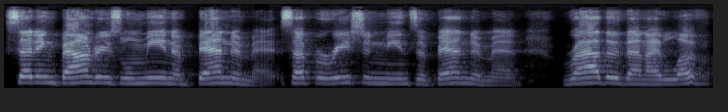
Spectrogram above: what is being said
setting boundaries will mean abandonment. Separation means abandonment. Rather than, I love,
